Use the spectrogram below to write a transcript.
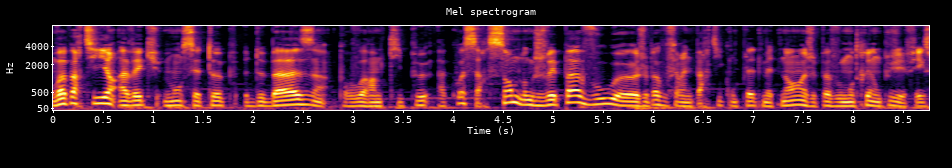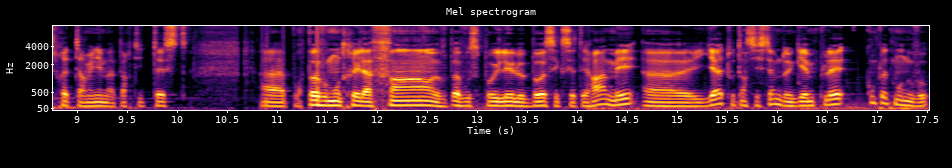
On va partir avec mon setup de base pour voir un petit peu à quoi ça ressemble. Donc je vais pas vous, euh, vais pas vous faire une partie complète maintenant. Je vais pas vous montrer non plus. J'ai fait exprès de terminer ma partie de test euh, pour pas vous montrer la fin, euh, pas vous spoiler le boss, etc. Mais il y a tout un système de gameplay complètement nouveau.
